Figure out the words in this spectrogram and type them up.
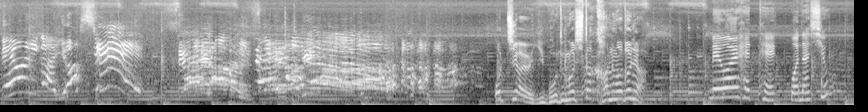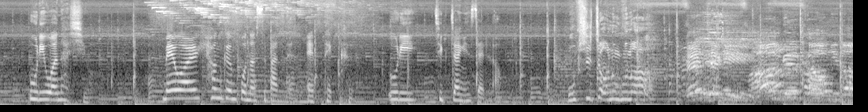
매원이가 역시 어찌하여 이 모든 것이 다 가능하더냐 매월 혜택 원하시오? 우리 원하시오. 매월 현금 보너스 받는 앱테크. 우리 직장인 셀럽. 몹시 쩌는구나 혜택이 만개하옵니다.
